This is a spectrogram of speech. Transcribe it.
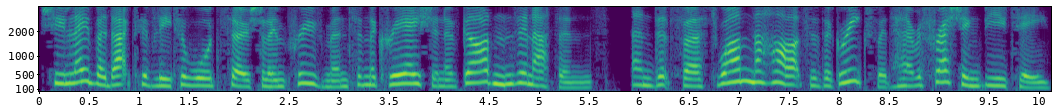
She labored actively towards social improvement and the creation of gardens in Athens and at first won the hearts of the Greeks with her refreshing beauty.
